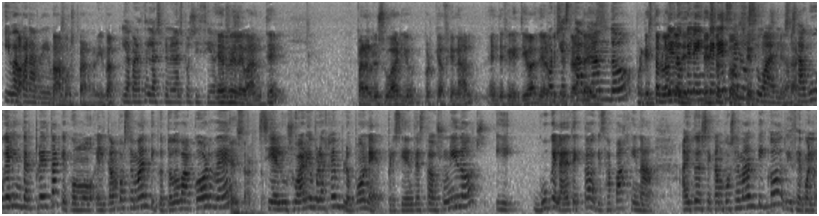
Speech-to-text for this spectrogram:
Y va, para arriba. Vamos para arriba. Y aparece en las primeras posiciones. Es relevante para el usuario, porque al final, en definitiva, de lo porque que se está trata es- hablando, porque está hablando de lo que le de interesa al usuario. O sea. Google interpreta que como el campo semántico todo va acorde, Exacto. si el usuario, por ejemplo, pone presidente de Estados Unidos y Google ha detectado que esa página hay todo ese campo semántico, dice, bueno,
